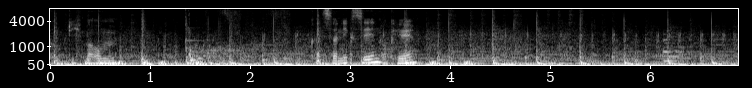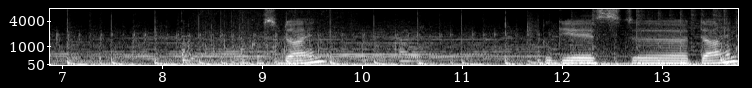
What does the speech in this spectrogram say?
Guck dich mal um. Kannst da nichts sehen? Okay. Du dahin? Du gehst äh, dahin.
